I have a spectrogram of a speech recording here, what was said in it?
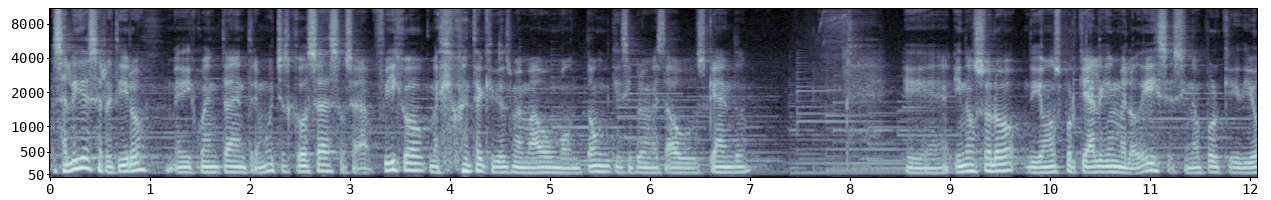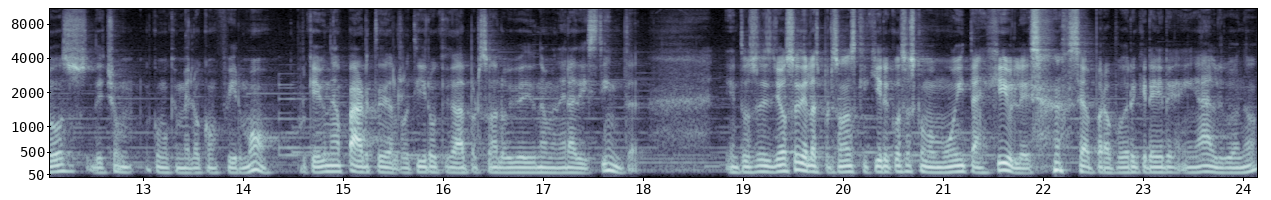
salí de ese retiro, me di cuenta entre muchas cosas, o sea, fijo, me di cuenta que Dios me amaba un montón, que siempre me estaba buscando eh, y no solo, digamos, porque alguien me lo dice, sino porque Dios, de hecho, como que me lo confirmó. Porque hay una parte del retiro que cada persona lo vive de una manera distinta. Entonces yo soy de las personas que quiere cosas como muy tangibles, o sea, para poder creer en algo, ¿no?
